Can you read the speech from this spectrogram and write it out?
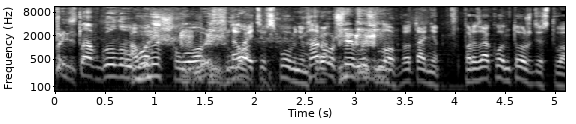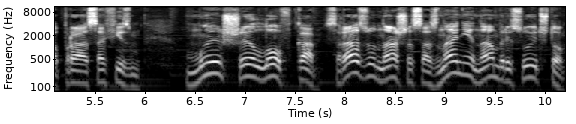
Пришла в голову А мышло. мышло. Давайте вспомним. про- Хорошее мышло. Вот, Аня, про закон тождества, про софизм. Мышеловка. Сразу наше сознание нам рисует что?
